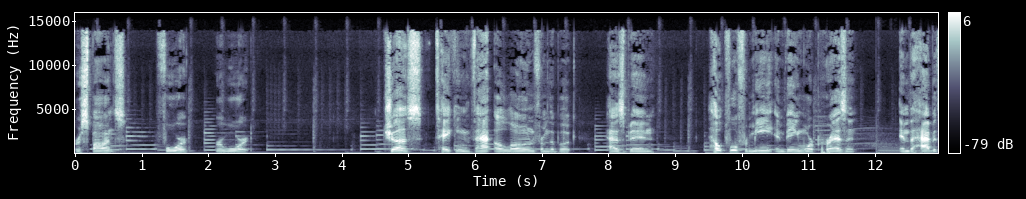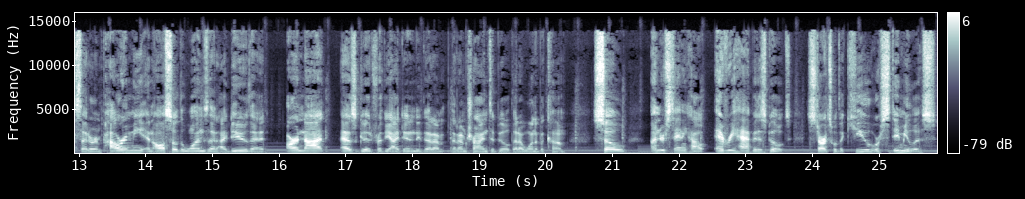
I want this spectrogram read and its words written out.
response, four reward. Just taking that alone from the book has been helpful for me in being more present in the habits that are empowering me and also the ones that I do that are not as good for the identity that I'm that I'm trying to build that I want to become. So, understanding how every habit is built starts with a cue or stimulus.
